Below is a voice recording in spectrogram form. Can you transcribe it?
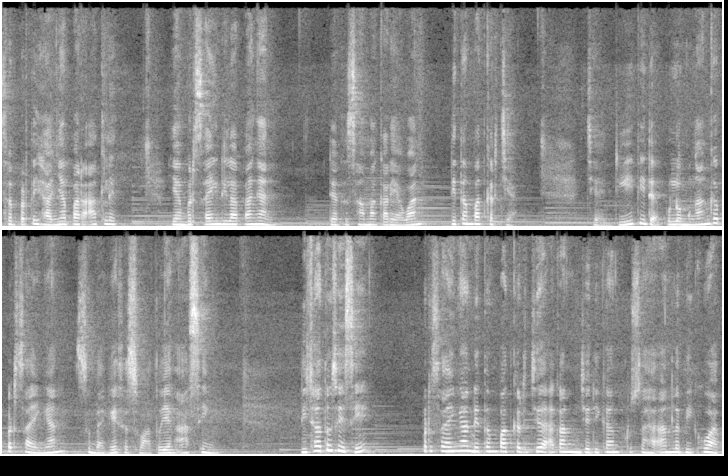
seperti hanya para atlet yang bersaing di lapangan dan sesama karyawan di tempat kerja. Jadi, tidak perlu menganggap persaingan sebagai sesuatu yang asing. Di satu sisi, persaingan di tempat kerja akan menjadikan perusahaan lebih kuat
